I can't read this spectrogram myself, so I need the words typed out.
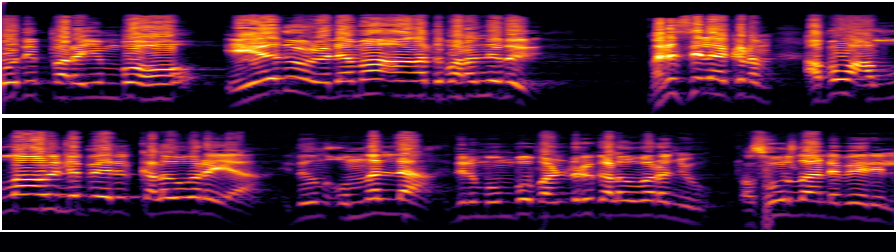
ഓതി പറയുമ്പോ ഏത് ആണ് അത് പറഞ്ഞത് മനസ്സിലാക്കണം അപ്പോ അള്ളാഹുവിന്റെ പേരിൽ കളവ് പറയാ ഇത് ഒന്നല്ല ഇതിനു മുമ്പ് പണ്ടൊരു കളവ് പറഞ്ഞു റസൂർദാന്റെ പേരിൽ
